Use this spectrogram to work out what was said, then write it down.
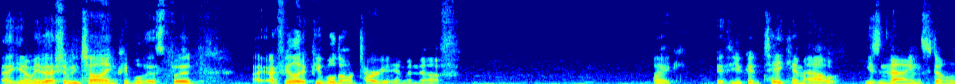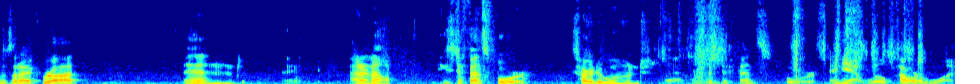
I, you know, maybe I shouldn't be telling people this, but I, I feel like people don't target him enough. Like, if you can take him out, he's nine stones that I've brought, and I don't know. He's defense four. He's hard to wound, but defense four, and yeah, willpower one.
